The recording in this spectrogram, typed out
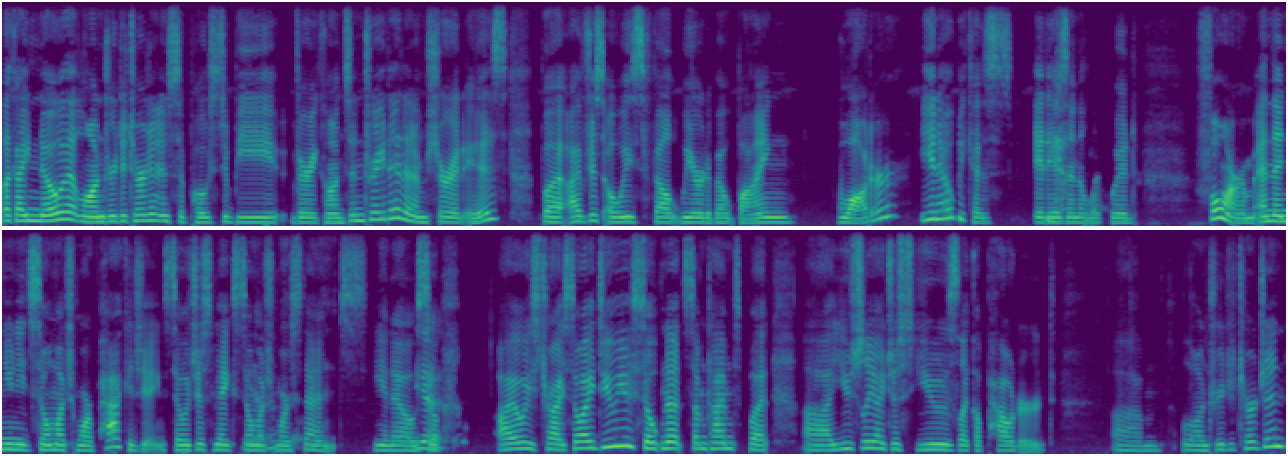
like I know that laundry detergent is supposed to be very concentrated and I'm sure it is, but I've just always felt weird about buying water, you know, because it yeah. is in a liquid form and then you need so much more packaging. So it just makes so yeah. much more sense, you know. Yeah. So I always try. So I do use soap nuts sometimes, but uh, usually I just use like a powdered um, laundry detergent,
